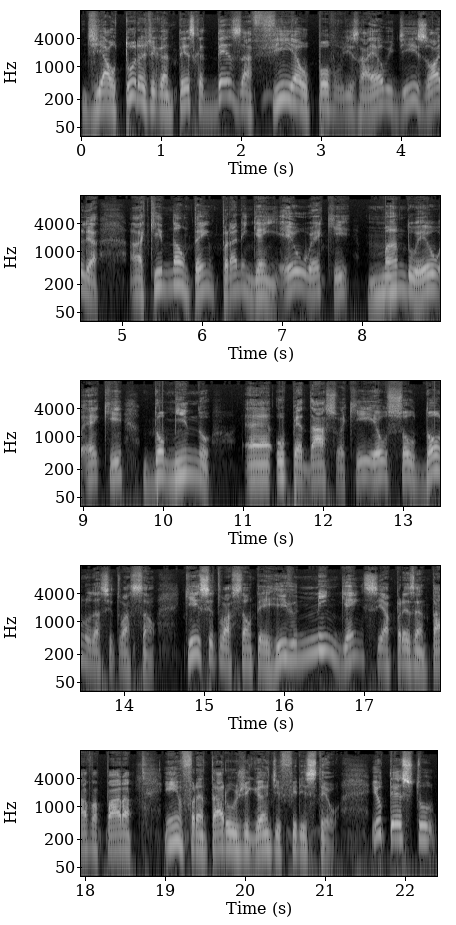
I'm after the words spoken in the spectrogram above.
de altura gigantesca, desafia o povo de Israel e diz: Olha, aqui não tem para ninguém, eu é que mando, eu é que domino é, o pedaço aqui, eu sou o dono da situação. Que situação terrível, ninguém se apresentava para enfrentar o gigante filisteu. E o texto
